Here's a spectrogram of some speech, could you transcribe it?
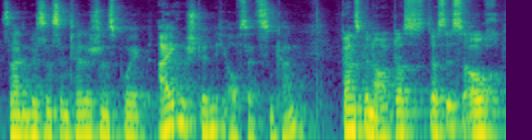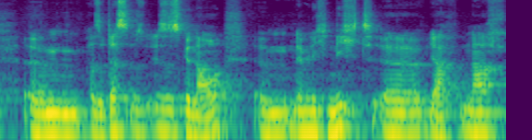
sein Business Intelligence Projekt eigenständig aufsetzen kann. Ganz genau, das, das ist auch, ähm, also das ist es genau, ähm, nämlich nicht äh, ja, nach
